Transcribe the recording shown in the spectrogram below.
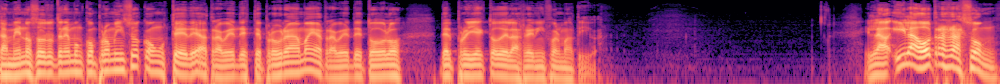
También nosotros tenemos un compromiso con ustedes a través de este programa y a través de todo lo del proyecto de la red informativa. Y la, y la otra razón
